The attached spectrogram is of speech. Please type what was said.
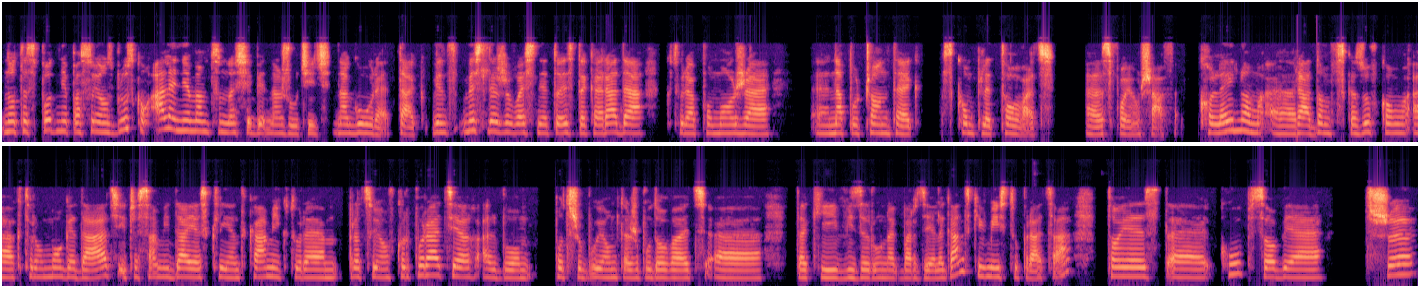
no te spodnie pasują z bluzką, ale nie mam co na siebie narzucić na górę, tak? Więc myślę, że właśnie to jest taka rada, która pomoże e, na początek skompletować E, swoją szafę. Kolejną e, radą, wskazówką, e, którą mogę dać i czasami daję z klientkami, które pracują w korporacjach albo potrzebują też budować taki wizerunek bardziej elegancki w miejscu pracy, to jest kup sobie trzy,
